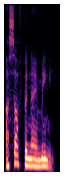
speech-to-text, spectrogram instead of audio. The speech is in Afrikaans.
Asaf Benaimini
